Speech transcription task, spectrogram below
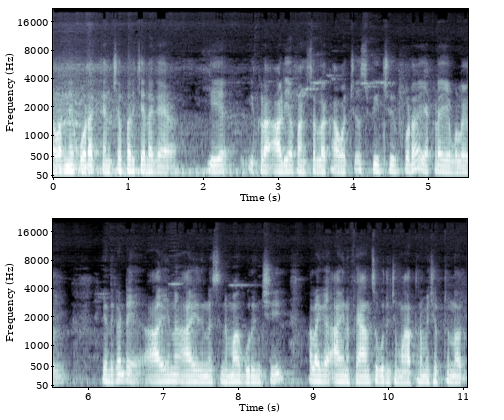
ఎవరిని కూడా కించపరిచేలాగా ఏ ఇక్కడ ఆడియో ఫంక్షన్లో కావచ్చు స్పీచ్ కూడా ఎక్కడ ఇవ్వలేదు. ఎందుకంటే ఆయన ఆయన సినిమా గురించి అలాగే ఆయన ఫ్యాన్స్ గురించి మాత్రమే చెప్తున్నారు.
